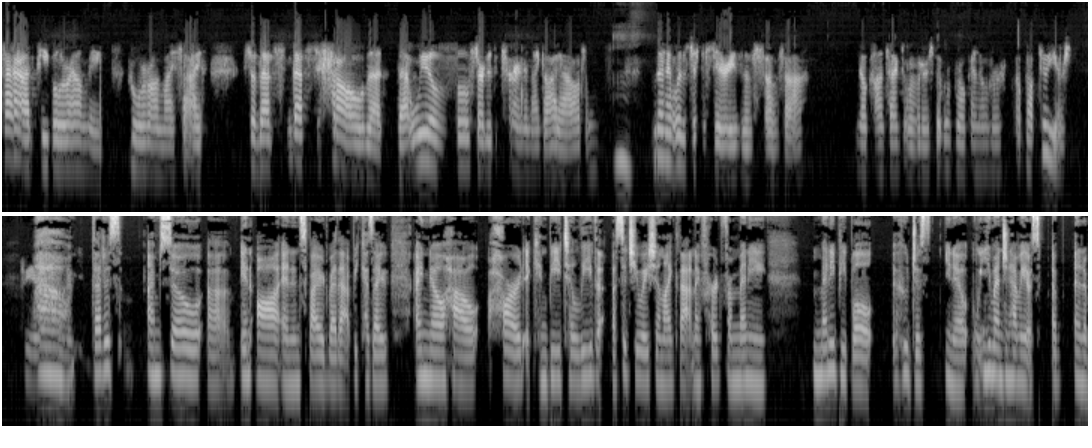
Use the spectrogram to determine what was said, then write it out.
had people around me who were on my side. So that's that's how that that wheel started to turn, and I got out. And Mm. then it was just a series of of uh, no contact orders that were broken over about two years. Two years. Wow, that is. I'm so uh, in awe and inspired by that because I I know how hard it can be to leave a situation like that, and I've heard from many many people who just you know you mentioned having a, a, a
